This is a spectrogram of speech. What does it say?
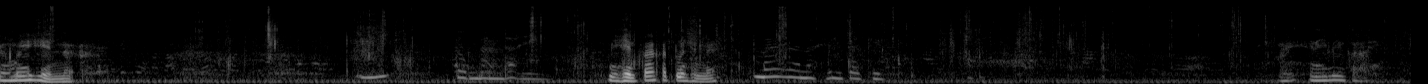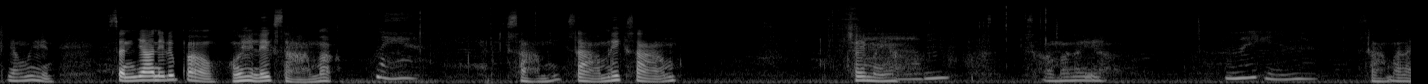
ยังไม่เห็นอะ ตรงบันได มีเห็นป้าการ์ตูนเห็นไหมแม่นะเห็นแต่เดียวไหมอันนี้เลขอะไร ยังไม่เห็น สัญญาณนี้หรือเปล่า เฮ้ย เลขสามอะ ไหนอะสามนี่สามเลขสาม ใช่ไหมอะถามสามอะไรอะไม่เห็นนะสามอะไร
